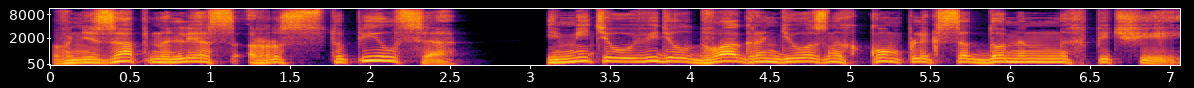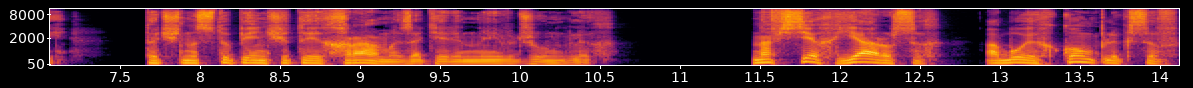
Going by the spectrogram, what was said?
Внезапно лес расступился, и Митя увидел два грандиозных комплекса доменных печей, точно ступенчатые храмы, затерянные в джунглях. На всех ярусах обоих комплексов,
